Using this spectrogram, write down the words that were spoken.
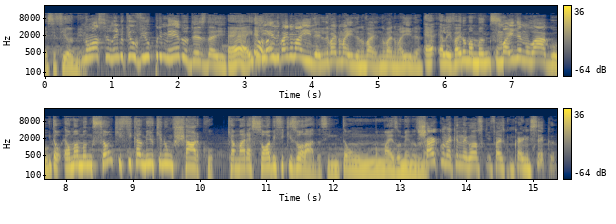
esse filme. Nossa, eu lembro que eu vi o primeiro desse daí. É, então. ele, não- ele vai numa ilha, ele vai numa ilha, não vai? Não vai numa ilha? é, ela vai numa mansão. Uma ilha no lago. Então, é uma mansão que fica meio que num charco, que a maré sobe e fica isolada, assim. Então, mais ou menos. né? Charco não é aquele negócio que faz com carne seca?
